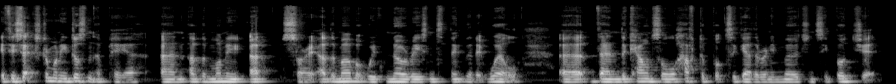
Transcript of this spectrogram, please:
if this extra money doesn't appear, and at the money, uh, sorry, at the moment we've no reason to think that it will, uh, then the council will have to put together an emergency budget,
